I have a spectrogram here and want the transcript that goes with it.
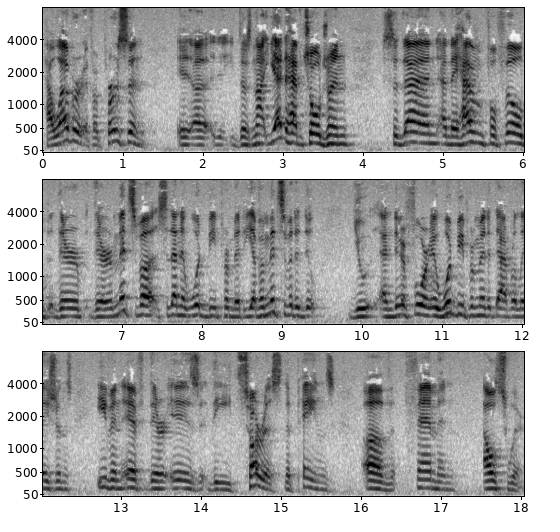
However, if a person uh, does not yet have children, so then, and they haven't fulfilled their, their mitzvah, so then it would be permitted. You have a mitzvah to do, you, and therefore it would be permitted to have relations, even if there is the tsaris, the pains of famine elsewhere.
